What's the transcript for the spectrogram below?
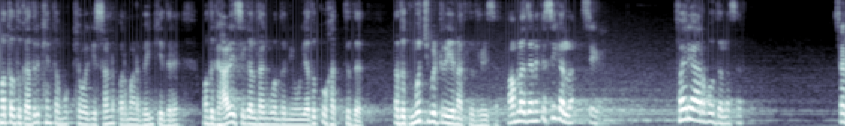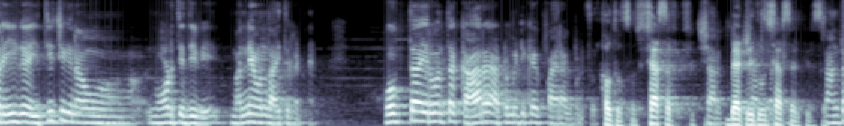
ಮತ್ತು ಅದಕ್ಕೆ ಅದಕ್ಕಿಂತ ಮುಖ್ಯವಾಗಿ ಸಣ್ಣ ಪ್ರಮಾಣ ಬೆಂಕಿ ಇದ್ದರೆ ಒಂದು ಗಾಳಿ ಸಿಗಲ್ದಂಗೆ ಒಂದು ನೀವು ಎದಕ್ಕೂ ಹತ್ತಿದ ಅದಕ್ಕೆ ಮುಚ್ಚಿಬಿಟ್ರೆ ಏನಾಗ್ತದೆ ಹೇಳಿ ಸರ್? ಆಮ್ಲಜನಕ ಸಿಗಲ್ಲ. ಸಿಗಲ್ಲ. ಫೈರ್ ಆರ್ಬೋದಲ್ಲ ಸರ್? ಸರ್ ಈಗ ಇತ್ತೀಚೆಗೆ ನಾವು ನೋಡ್ತಿದ್ದೀವಿ ಮೊನ್ನೆ ಒಂದು ಆಯ್ತು ಘಟನೆ. ಹೋಗ್ತಾ ಇರುವಂತ ಕಾರ ಆಟೋಮೆಟಿಕ್ ಆಗಿ ಫೈರ್ ಆಗಿಬಿಡ್ತದೆ. ಹೌದು ಸರ್. ಶಾರ್ಟ್ ಸರ್ಕ್ಯೂಟ್ ಶಾರ್ಟ್ ಬ್ಯಾಟ್ರಿದು ಶಾರ್ಟ್ ಸರ್ಕ್ಯೂಟ್ ಸರ್ ಅಂಥ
